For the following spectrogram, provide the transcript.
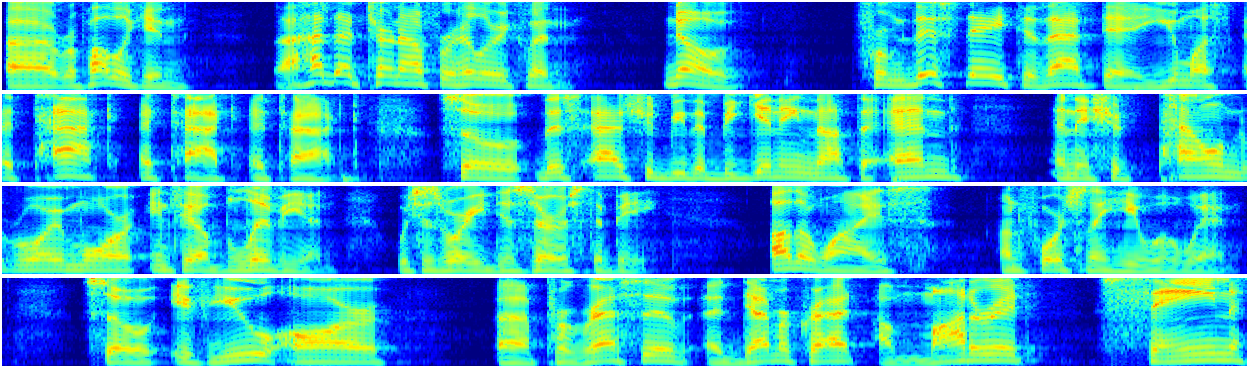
uh, Republican, uh, how'd that turn out for Hillary Clinton? No, from this day to that day, you must attack, attack, attack. So this ad should be the beginning, not the end and they should pound Roy Moore into oblivion, which is where he deserves to be. Otherwise, unfortunately, he will win. So if you are a progressive, a Democrat, a moderate, sane,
